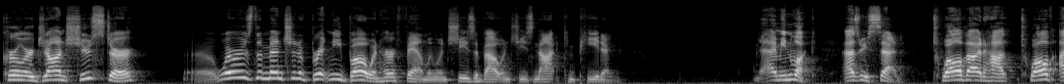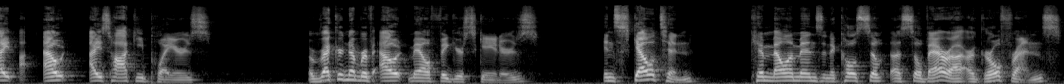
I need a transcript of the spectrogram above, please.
curler John Shuster. Uh, where is the mention of Brittany Bowe and her family when she's about when she's not competing? I mean, look, as we said, 12 out, 12 out ice hockey players, a record number of out male figure skaters. In skeleton, Kim Meylemans and Nicole Sil- uh, Silveira are girlfriends.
